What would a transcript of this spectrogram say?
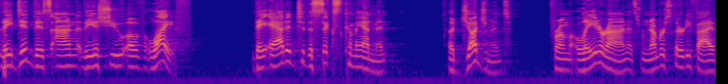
they did this on the issue of life. They added to the sixth commandment a judgment from later on, it's from Numbers 35,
